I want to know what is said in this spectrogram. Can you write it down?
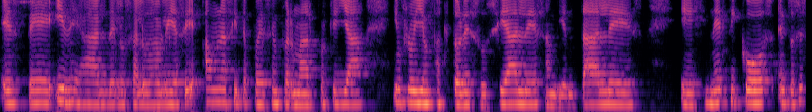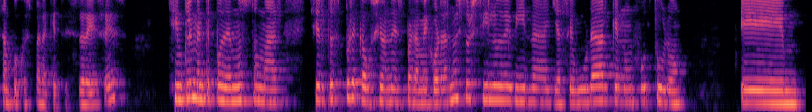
este ideal de lo saludable y así, aún así te puedes enfermar porque ya influyen factores sociales, ambientales, eh, genéticos, entonces tampoco es para que te estreses. Simplemente podemos tomar ciertas precauciones para mejorar nuestro estilo de vida y asegurar que en un futuro eh,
